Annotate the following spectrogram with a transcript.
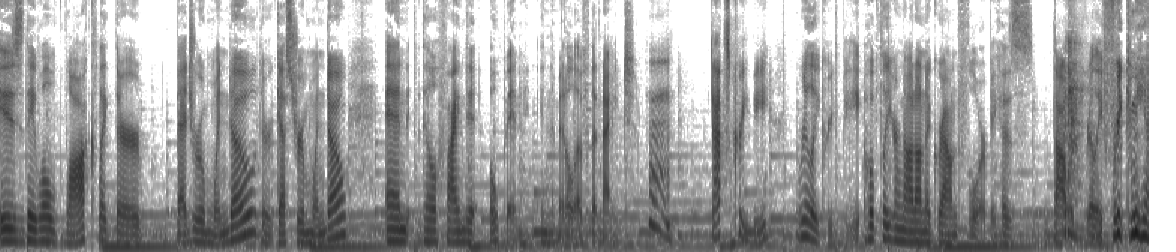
is they will lock like their bedroom window, their guest room window, and they'll find it open in the middle of the night. Hmm. That's creepy. Really creepy. Hopefully, you're not on a ground floor because that would really freak me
